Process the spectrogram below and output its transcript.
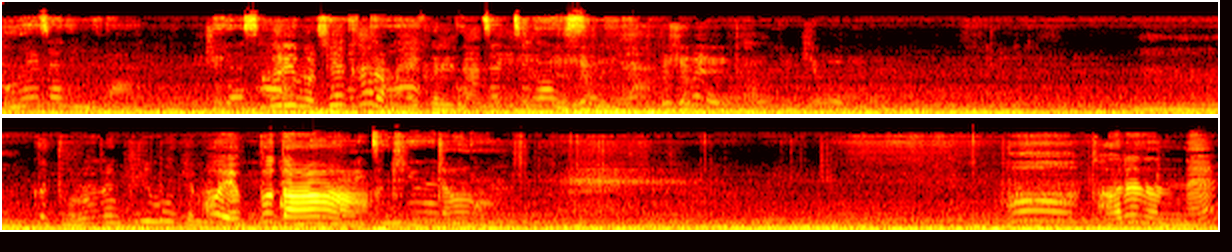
우회전입니다. 이어서 그림을 백화로 많이 있습니다. 요즘에는 다 그렇게 뭐. 음, 그 도로는 길목에 막어 예쁘다. 진짜. 아 잘해놨네.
